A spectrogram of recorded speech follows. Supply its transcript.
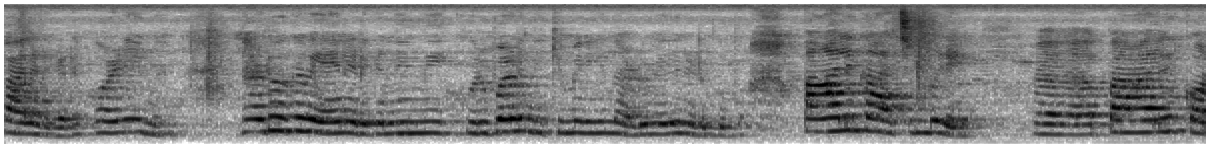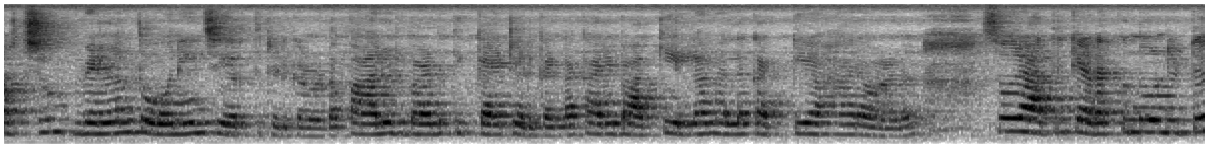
പാലെടുക്കട്ടെ. കുഴയുന്നു നടുവൊക്കെ വേദന എടുക്കും നിന്ന് ഒരുപാട് നിൽക്കുമ്പോൾ എനിക്ക് നടുവേദന എടുക്കും. പാൽ കാച്ചുമ്പോഴേ പാൽ കുറച്ചും വെള്ളം തോനെയും ചേർത്തിട്ട് എടുക്കണം കേട്ടോ. പാൽ ഒരുപാട് തിക്കായിട്ട് എടുക്കണ്ട. കാര്യം ബാക്കിയെല്ലാം നല്ല കട്ടി ആഹാരമാണ്. സോ രാത്രി കിടക്കുന്നതുകൊണ്ടിട്ട്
